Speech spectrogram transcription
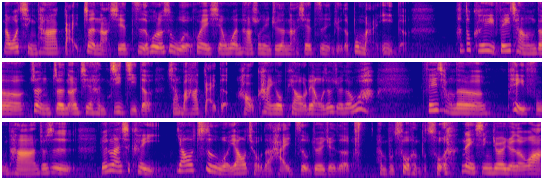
那我请他改正哪些字，或者是我会先问他说，你觉得哪些字你觉得不满意的，他都可以非常的认真，而且很积极的想把它改的好看又漂亮。我就觉得哇。非常的佩服他，就是原来是可以要自我要求的孩子，我就会觉得很不错，很不错，内心就会觉得哇，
